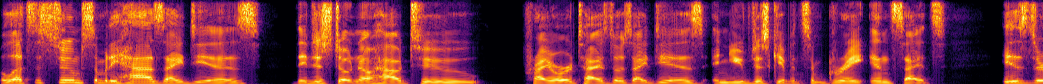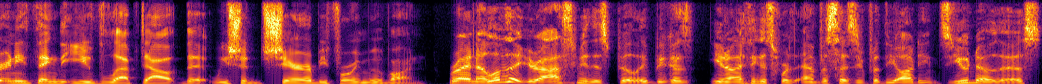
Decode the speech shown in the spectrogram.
But let's assume somebody has ideas. They just don't know how to prioritize those ideas. And you've just given some great insights. Is there anything that you've left out that we should share before we move on? Right. And I love that you're asking me this, Billy, because, you know, I think it's worth emphasizing for the audience. You know this.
